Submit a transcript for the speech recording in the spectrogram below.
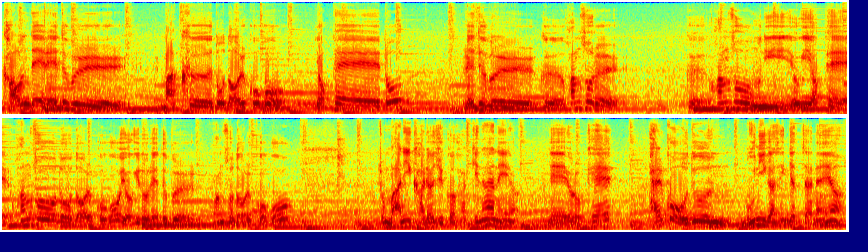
가운데 레드불 마크도 넣을 거고, 옆에도 레드불 그 황소를 그 황소 무늬 여기 옆에 황소도 넣을 거고 여기도 레드불 황소 넣을 거고 좀 많이 가려질 것 같긴 하네요. 네, 이렇게 밝고 어두운 무늬가 생겼잖아요.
